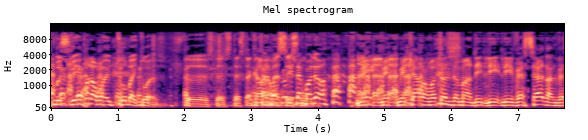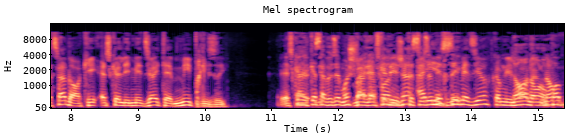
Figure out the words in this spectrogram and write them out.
je me souviens pas d'avoir eu de trouble avec toi. C'était- C'était c'était- c'était quand Attends, même pas assez pas là. mais, mais, mais Carl, on va te le demander. Les, les vestiaires, dans le vestiaire de hockey, est-ce que les médias étaient méprisés? Est-ce Euh, qu'est-ce que ça veut dire? Moi, je suis Ben. Est-ce que les gens que haïssent les médias comme les Non, joueurs? non, non, pas,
